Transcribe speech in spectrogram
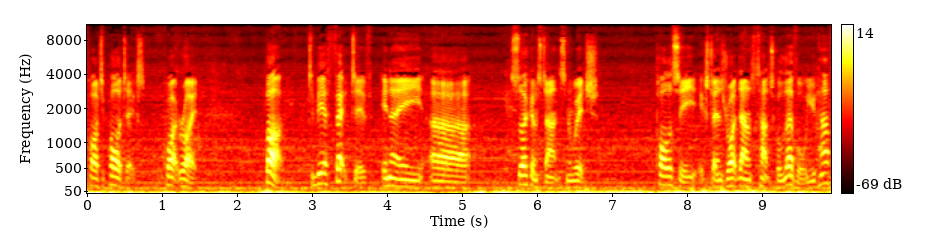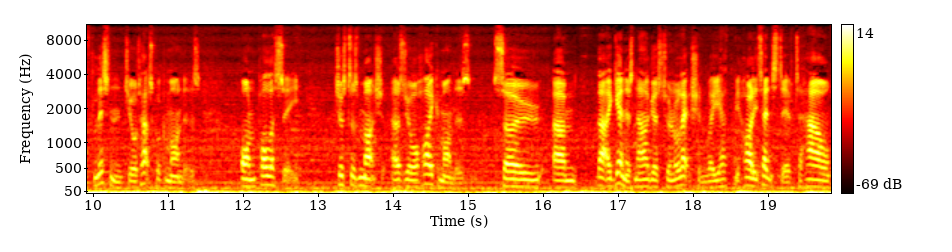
party politics. Quite right. But to be effective in a uh, circumstance in which policy extends right down to tactical level, you have to listen to your tactical commanders on policy just as much as your high commanders. So um, that again is analogous to an election where you have to be highly sensitive to how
